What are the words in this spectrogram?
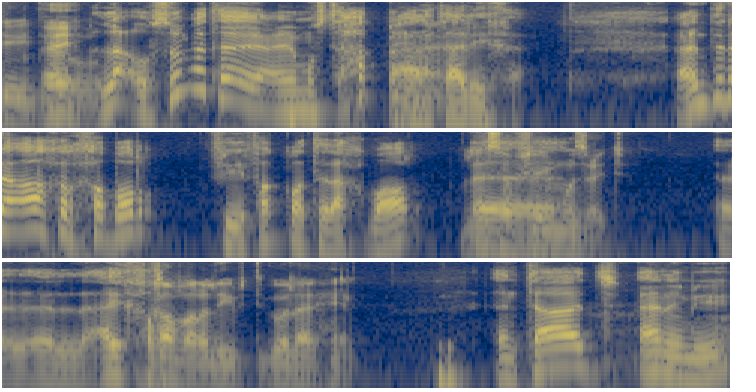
إيه. لا وسمعته يعني مستحقه على نعم. تاريخها عندنا آخر خبر في فقرة الأخبار. للأسف آه، شيء مزعج. آه، أي خبر؟ الخبر اللي بتقوله الحين. إنتاج أنمي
